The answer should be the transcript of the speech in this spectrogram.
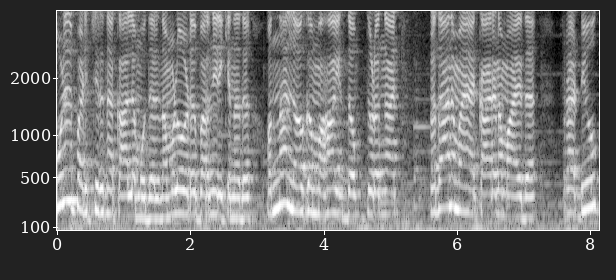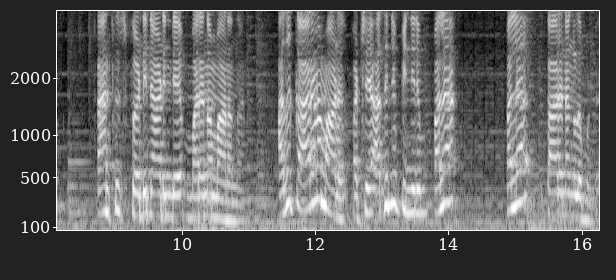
സ്കൂളിൽ പഠിച്ചിരുന്ന കാലം മുതൽ നമ്മളോട് പറഞ്ഞിരിക്കുന്നത് ഒന്നാം ലോക മഹായുദ്ധം തുടങ്ങാൻ പ്രധാനമായ കാരണമായത് ഡ്യൂക്ക് ഫ്രാൻസിസ് ഫെർഡിനാഡിന്റെ മരണമാണെന്നാണ്. അത് കാരണമാണ് പക്ഷേ അതിന് പിന്നിലും പല പല കാരണങ്ങളുമുണ്ട്.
